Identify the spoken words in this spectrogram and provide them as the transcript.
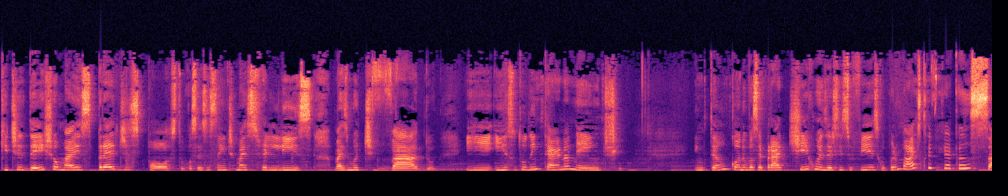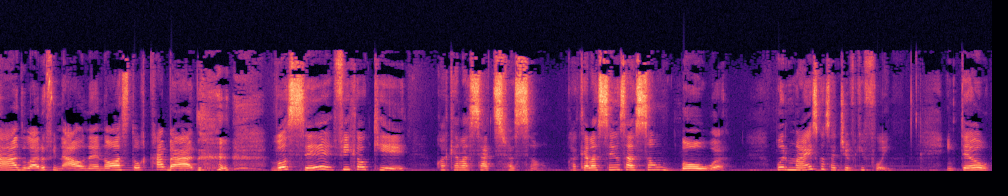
que te deixam mais predisposto, você se sente mais feliz, mais motivado, e, e isso tudo internamente. Então, quando você pratica um exercício físico, por mais que você fique cansado lá no final, né? Nossa, tô acabado. Você fica o quê? Com aquela satisfação, com aquela sensação boa, por mais cansativo que foi. Então,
